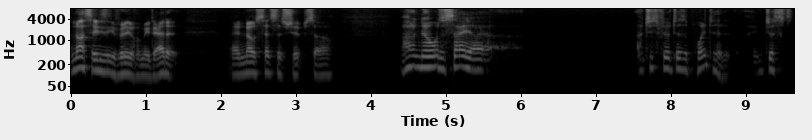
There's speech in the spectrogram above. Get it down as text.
a nice, easy video for me to edit, and no censorship. So I don't know what to say. I I just feel disappointed. I just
